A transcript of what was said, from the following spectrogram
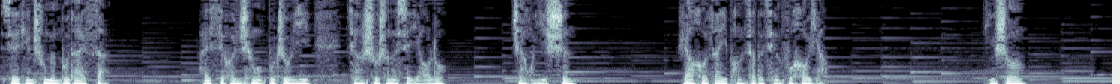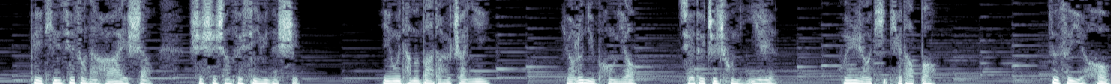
雪天出门不带伞，还喜欢趁我不注意，将树上的雪摇落。占我一身，然后在一旁笑得前俯后仰。听说，被天蝎座男孩爱上，是世上最幸运的事，因为他们霸道又专一，有了女朋友，绝对只宠你一人，温柔体贴到爆。自此以后，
